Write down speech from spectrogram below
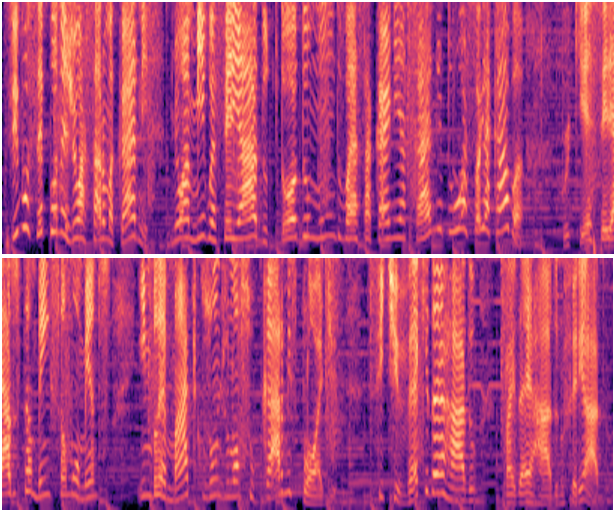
Se você planejou assar uma carne, meu amigo, é feriado, todo mundo vai assar carne e a carne do açougue acaba. Porque feriados também são momentos emblemáticos onde o nosso karma explode. Se tiver que dar errado, vai dar errado no feriado.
